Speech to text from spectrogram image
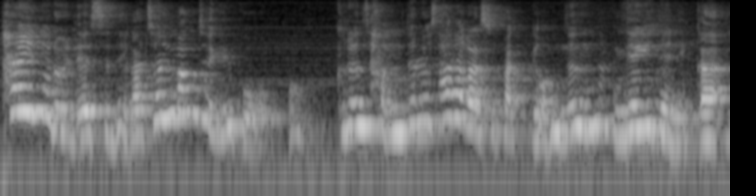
타인으로 인해서 내가 절망적이고 어, 그런 삶들을 살아갈 수밖에 없는 환경이 되니까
